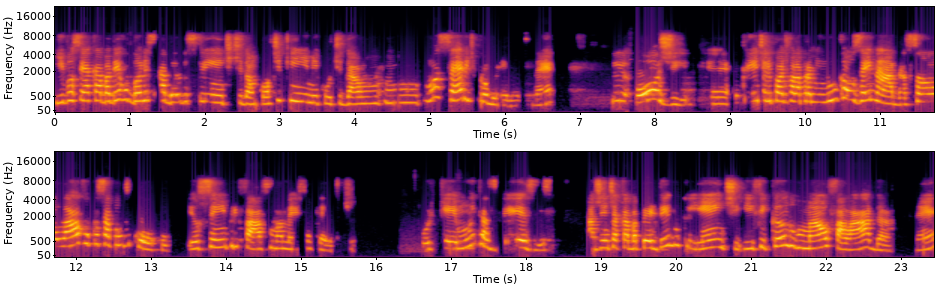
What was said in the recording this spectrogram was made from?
e você acaba derrubando esse cabelo desse cliente, te dá um corte químico, te dá um, um, uma série de problemas, né? E hoje, é, o cliente ele pode falar para mim, nunca usei nada, só lavo com sabão de coco. Eu sempre faço uma mecha teste. Porque muitas vezes a gente acaba perdendo o cliente e ficando mal falada, né?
